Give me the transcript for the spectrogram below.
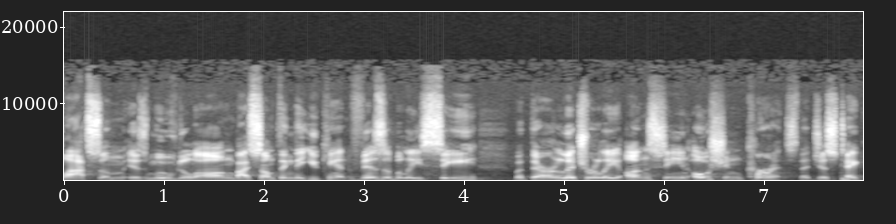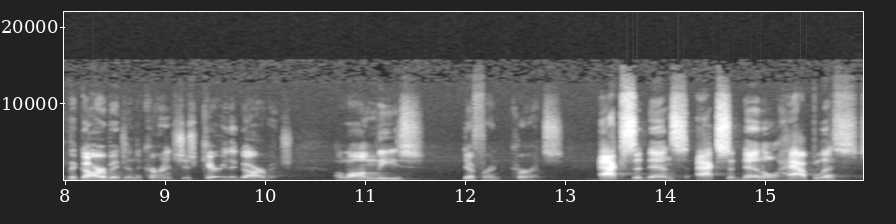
Flotsam is moved along by something that you can't visibly see, but there are literally unseen ocean currents that just take the garbage, and the currents just carry the garbage along these different currents. Accidents, accidental, hapless,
